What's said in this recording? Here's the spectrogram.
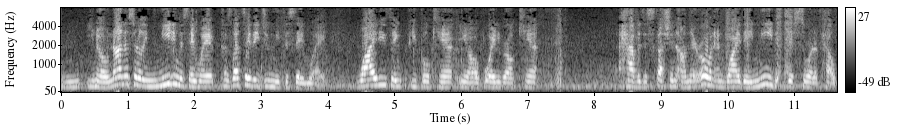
you know, not necessarily meeting the same way, because let's say they do meet the same way. Why do you think people can't, you know, a boy and a girl can't have a discussion on their own and why they need this sort of help?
